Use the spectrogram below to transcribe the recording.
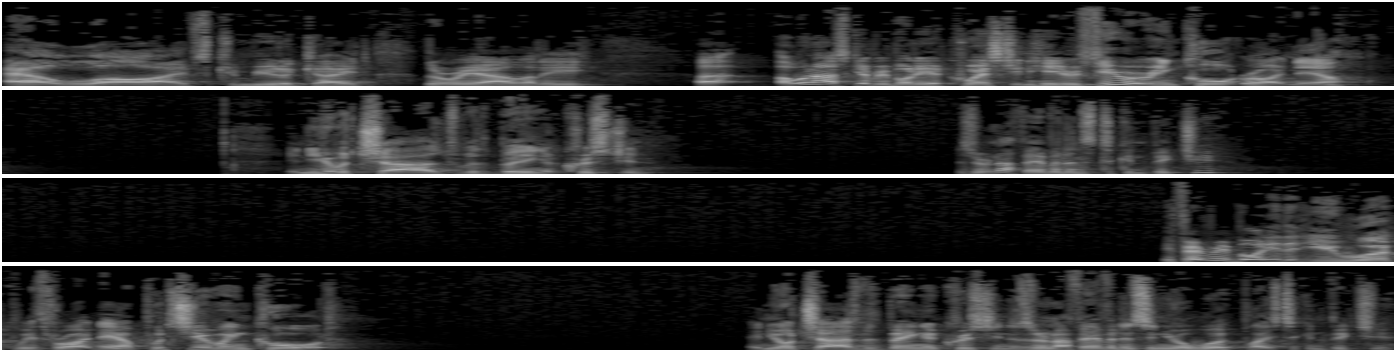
Our lives communicate the reality. Uh, I want to ask everybody a question here. If you were in court right now and you were charged with being a Christian, is there enough evidence to convict you? If everybody that you work with right now puts you in court and you're charged with being a Christian, is there enough evidence in your workplace to convict you? Is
